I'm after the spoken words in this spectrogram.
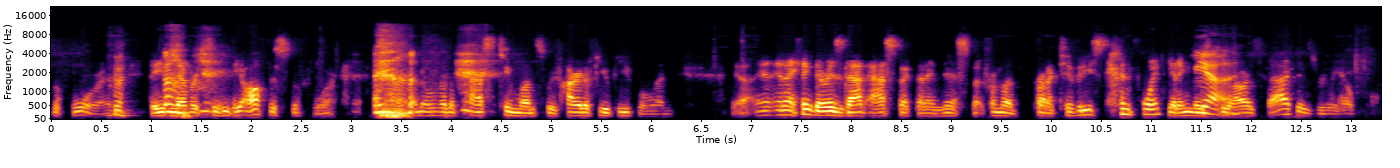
before, and they've never seen the office before. Uh, and over the past two months, we've hired a few people, and yeah and, and i think there is that aspect that i miss but from a productivity standpoint getting those yeah. two hours back is really helpful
